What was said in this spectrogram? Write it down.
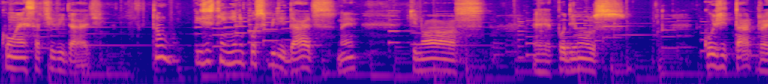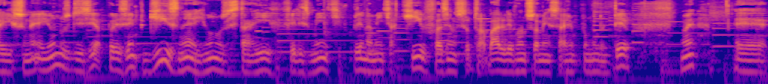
com essa atividade. Então existem n possibilidades, né, que nós é, podemos cogitar para isso, né? Yunus dizia, por exemplo, diz, né? Yunus está aí, felizmente, plenamente ativo, fazendo seu trabalho, levando sua mensagem para o mundo inteiro, não é? é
